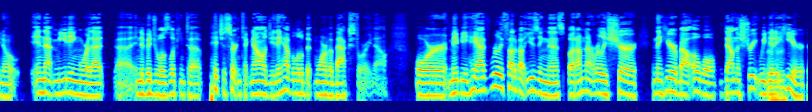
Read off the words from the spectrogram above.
you know, in that meeting where that uh, individual is looking to pitch a certain technology, they have a little bit more of a backstory now. Or maybe, hey, I've really thought about using this, but I'm not really sure. And they hear about, oh, well, down the street we did Mhm. it here.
